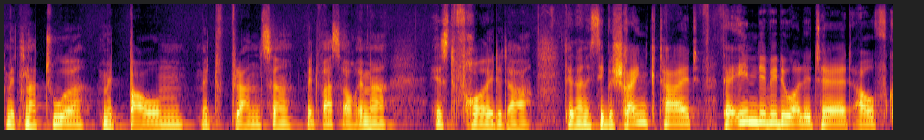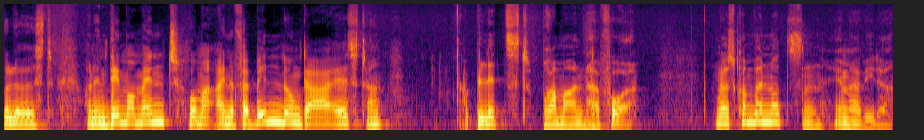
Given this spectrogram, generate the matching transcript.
mit Natur, mit Baum, mit Pflanze, mit was auch immer, ist Freude da. Denn dann ist die Beschränktheit der Individualität aufgelöst. Und in dem Moment, wo mal eine Verbindung da ist, blitzt Brahman hervor. Und das können wir nutzen immer wieder.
